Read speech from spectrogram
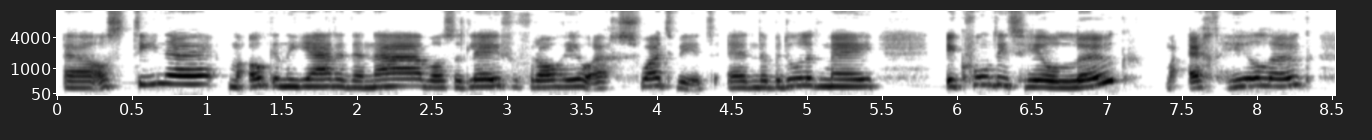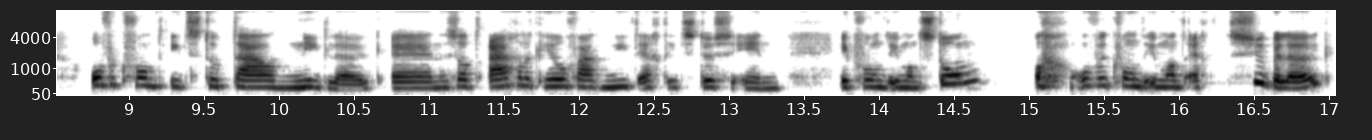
als tiener, maar ook in de jaren daarna, was het leven vooral heel erg zwart-wit. En daar bedoel ik mee, ik vond iets heel leuk, maar echt heel leuk. Of ik vond iets totaal niet leuk. En er zat eigenlijk heel vaak niet echt iets tussenin. Ik vond iemand stom, of ik vond iemand echt superleuk.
